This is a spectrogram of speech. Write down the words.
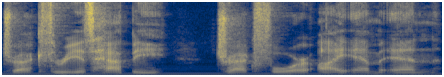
Track three is Happy. Track four, I Am N.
